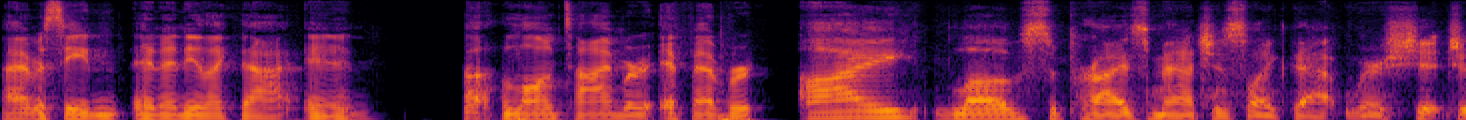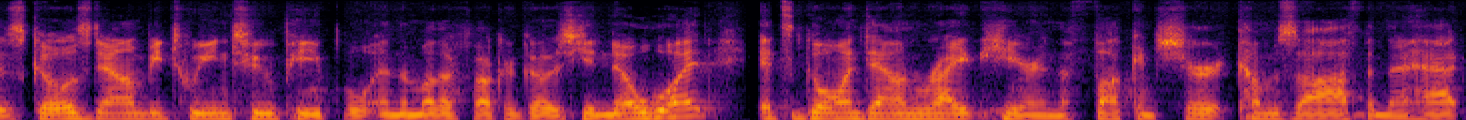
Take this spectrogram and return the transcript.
I haven't seen in any like that in a long time, or if ever. I love surprise matches like that where shit just goes down between two people and the motherfucker goes, you know what? It's going down right here. And the fucking shirt comes off and the hat.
